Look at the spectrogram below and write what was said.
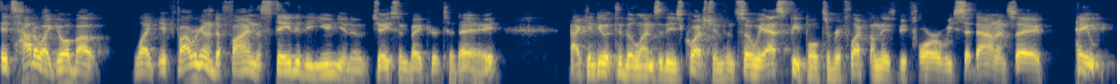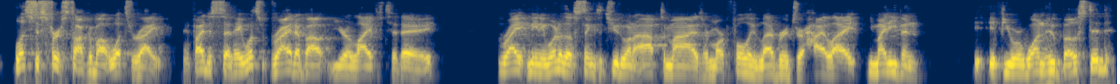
It's how do I go about like if I were going to define the state of the union of Jason Baker today, I can do it through the lens of these questions. And so we ask people to reflect on these before we sit down and say, "Hey, let's just first talk about what's right." If I just said, "Hey, what's right about your life today?" Right meaning what are those things that you'd want to optimize or more fully leverage or highlight? You might even if you were one who boasted,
